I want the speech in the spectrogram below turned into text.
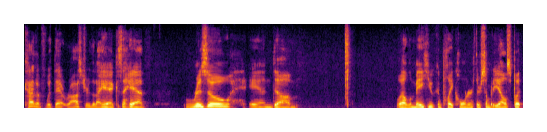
kind of with that roster that I had because I have Rizzo and um, well, LeMahieu can play corner if there's somebody else, but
